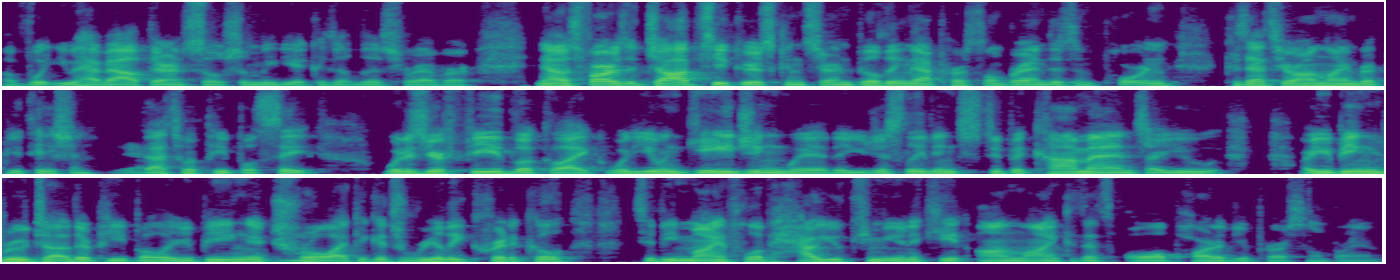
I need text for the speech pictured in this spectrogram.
of what you have out there on social media because it lives forever. Now, as far as a job seeker is concerned, building that personal brand is important because that's your online reputation. Yeah. That's what people see. What does your feed look like? What are you engaging with? Are you just leaving stupid comments? Are you are you being rude to other people? Are you being a troll? Mm -hmm. I think it's really critical to be mindful of how you communicate online because that's all part of your personal brand.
